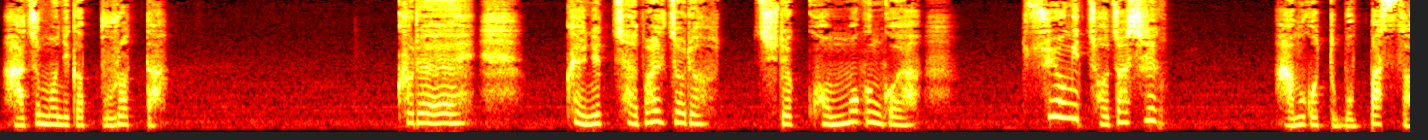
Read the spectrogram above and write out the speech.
아주머니가 물었다. 그래, 괜히 제발 저려 지레 겁먹은 거야. 수영이 저 자식 아무것도 못 봤어.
